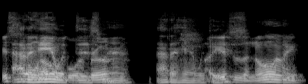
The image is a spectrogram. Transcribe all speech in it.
it's Out of hand with overboard, this, bro. man. Out of hand with Like, this. this is annoying.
